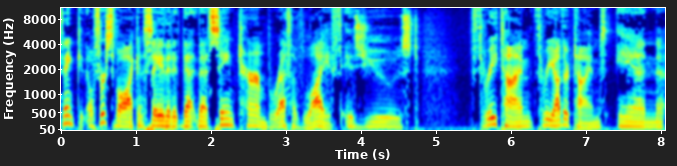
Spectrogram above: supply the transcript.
think, well, first of all, I can say that it, that that same term, breath of life, is used three time, three other times in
